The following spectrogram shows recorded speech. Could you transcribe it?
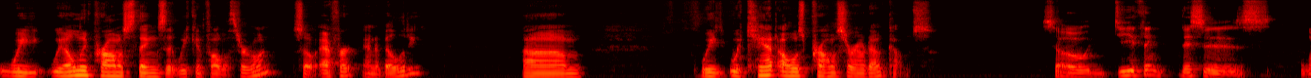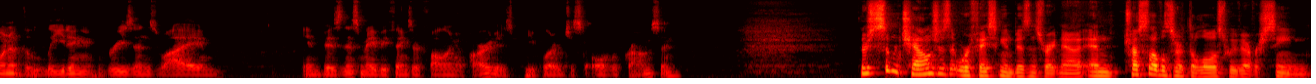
we we only promise things that we can follow through on. So effort and ability. Um, we we can't always promise around outcomes. So, do you think this is one of the leading reasons why in business maybe things are falling apart? Is people are just over promising? There's some challenges that we're facing in business right now, and trust levels are at the lowest we've ever seen.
